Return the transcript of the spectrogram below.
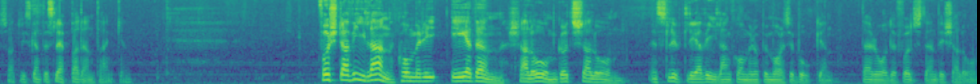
Så att vi ska inte släppa den tanken. Första vilan kommer i Eden, shalom, Guds shalom. Den slutliga vilan kommer i Uppenbarelseboken. Där råder fullständig shalom.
